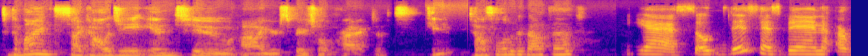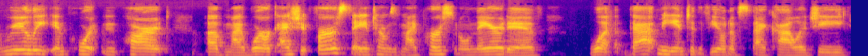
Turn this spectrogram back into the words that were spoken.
to combine psychology into uh, your spiritual practice, can you tell us a little bit about that? Yes. So, this has been a really important part of my work. I should first say, in terms of my personal narrative, what got me into the field of psychology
